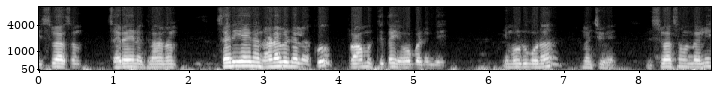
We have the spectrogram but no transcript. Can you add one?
విశ్వాసం సరైన జ్ఞానం సరి అయిన నడవిడలకు ప్రాముఖ్యత ఇవ్వబడింది. ఈ మూడు కూడా మంచివే. విశ్వాసం ఉండాలి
